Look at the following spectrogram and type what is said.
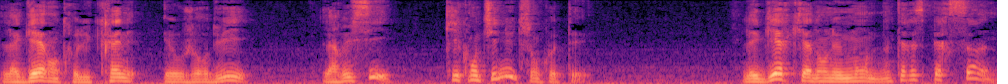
la guerre entre l'Ukraine et aujourd'hui la Russie, qui continue de son côté. Les guerres qu'il y a dans le monde n'intéressent personne.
